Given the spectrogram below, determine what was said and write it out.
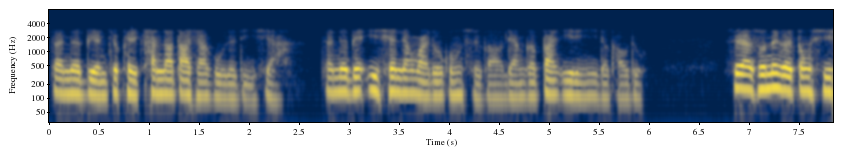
在那边就可以看到大峡谷的底下，在那边一千两百多公尺高，两个半一零一的高度。虽然说那个东西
